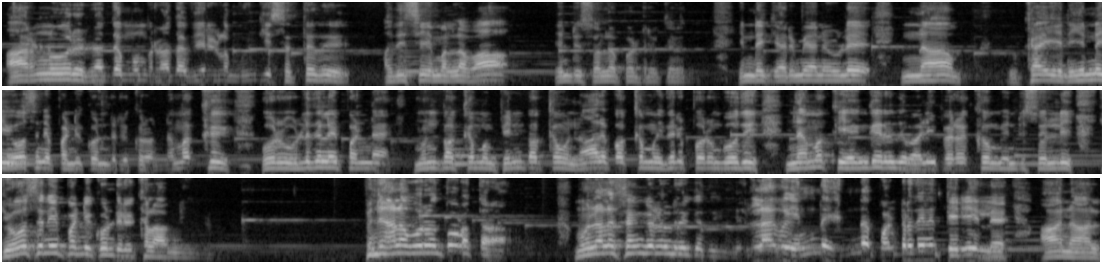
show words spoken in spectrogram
அறுநூறு ரதமும் ரத வீரர்களும் முங்கி செத்தது. அதிசயம் அல்லவா? என்று சொல்லப்பட்டிருக்கிறது. இன்றைக்கு அருமையானவர்களே நாம் கை என்ன யோசனை பண்ணி கொண்டிருக்கிறோம்? நமக்கு ஒரு விடுதலை பண்ண முன்பக்கமும் பின்பக்கமும் நாலு பக்கமும் எதிர்ப்பு போது நமக்கு எங்கிருந்து வழி பிறக்கும் என்று சொல்லி யோசனை பண்ணி கொண்டிருக்கலாம் நீங்கள். பின்னால் உரம் துரத்துறான் முன்னால செங்கடல் இருக்குது. எல்லாம் என்ன என்ன பண்றதுன்னு தெரியல. ஆனால்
